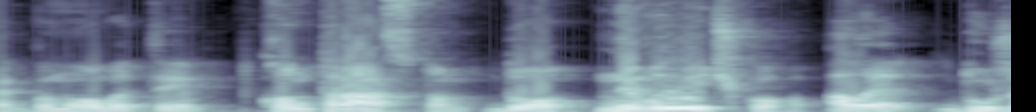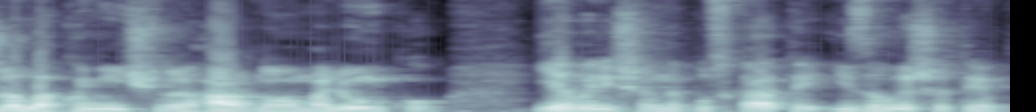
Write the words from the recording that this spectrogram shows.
так би мовити, контрастом до невеличкого, але дуже лаконічного гарного малюнку, я вирішив не пускати і залишити,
